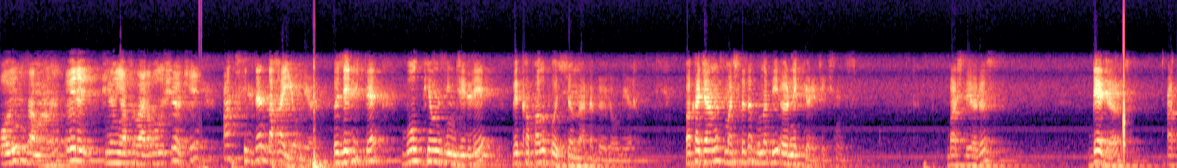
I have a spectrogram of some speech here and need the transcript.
oyun zamanı öyle piyon yapıları oluşuyor ki at filden daha iyi oluyor. Özellikle bol piyon zincirli ve kapalı pozisyonlarda böyle oluyor. Bakacağınız maçta da buna bir örnek göreceksiniz. Başlıyoruz. D4, at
